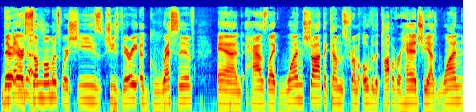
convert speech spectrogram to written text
there, there are does. some moments where she's she's very aggressive and has like one shot that comes from over the top of her head. She has one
